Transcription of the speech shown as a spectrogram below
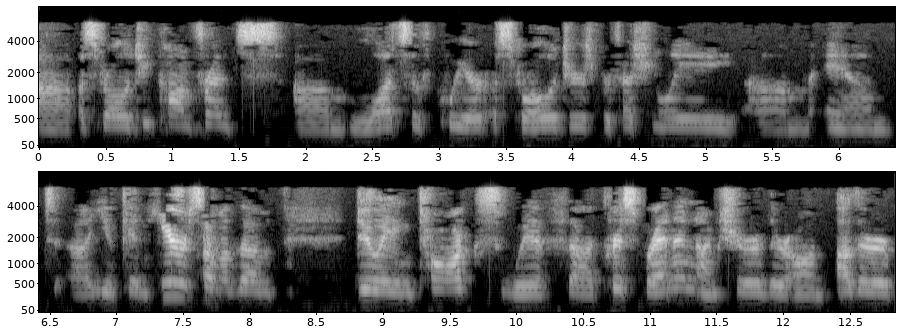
uh, astrology conference, um, lots of queer astrologers professionally, um, and uh, you can hear some of them doing talks with uh, Chris Brennan. I'm sure they're on other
